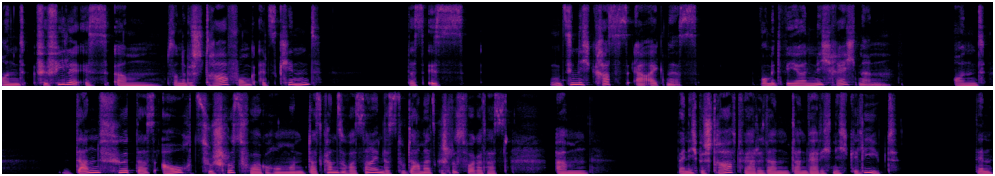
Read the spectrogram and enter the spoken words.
Und für viele ist ähm, so eine Bestrafung als Kind, das ist ein ziemlich krasses Ereignis, womit wir nicht rechnen. Und dann führt das auch zu Schlussfolgerungen. Und das kann sowas sein, dass du damals geschlussfolgert hast, ähm, wenn ich bestraft werde, dann, dann werde ich nicht geliebt. Denn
